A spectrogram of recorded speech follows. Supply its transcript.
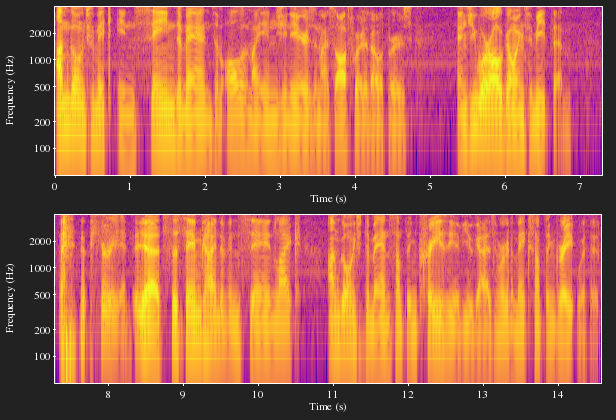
I'm going to make insane demands of all of my engineers and my software developers, and you are all going to meet them. period. Yeah, it's the same kind of insane like. I'm going to demand something crazy of you guys, and we're going to make something great with it.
